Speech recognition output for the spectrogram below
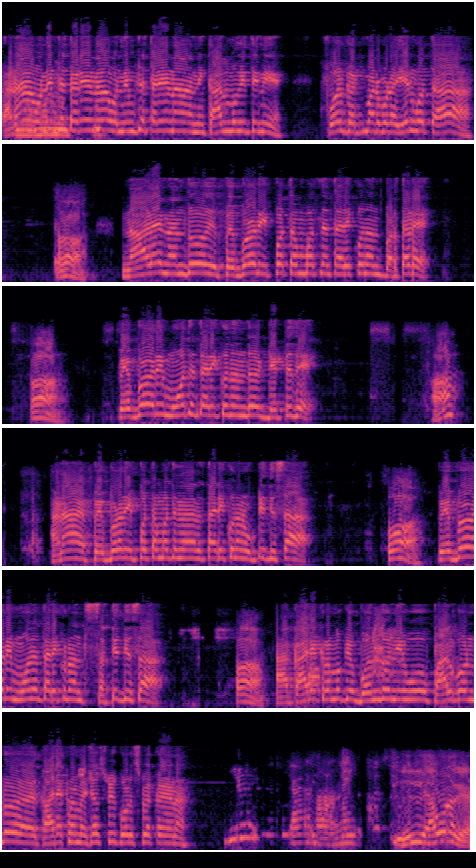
ಅಣ್ಣ ಒಂದ್ ನಿಮಿಷ ತಡೆಯೋಣ ಒಂದ್ ನಿಮಿಷ ತಡೆಯೋಣ ನೀನ್ ಕಾಲ್ ಮುಗಿತೀನಿ. ಫೋನ್ ಕಟ್ ಮಾಡ್ಬೇಡ ಏನ್ ಗೊತ್ತಾ? ಹಾ. ನಾಳೆ ನಂದು ಫೆಬ್ರವರಿ ಇಪ್ಪತ್ತೊಂಬತ್ತನೇ ತಾರೀಕು ನಂದು ಬರ್ತಡೆ ಹಾ. ಫೆಬ್ರವರಿ ಮೂವತ್ತನೇ ತಾರೀಕು ನಂದು ಡೆಟ್ ಇದೆ ಹಾ? ಅಣ್ಣ ಫೆಬ್ರವರಿ ಇಪ್ಪತ್ತೊಂಬತ್ತನೇ ತಾರೀಕು ನಾನು ಹುಟ್ಟಿದ ದಿವಸ. ಓ. ಫೆಬ್ರವರಿ ಮೂರನೇ ತಾರೀಕು ನಾನು ಸತ್ತಿದ ದಿವಸ. ಹಾ. ಆ ಕಾರ್ಯಕ್ರಮಕ್ಕೆ ಬಂದು ನೀವು ಪಾಲ್ಗೊಂಡು ಕಾರ್ಯಕ್ರಮ ಯಶಸ್ವಿಗೊಳಿಸ್ಬೇಕಣ್ಣ. ಎಲ್ಲಿ ಯಾವ ಊರಾಗೆ?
